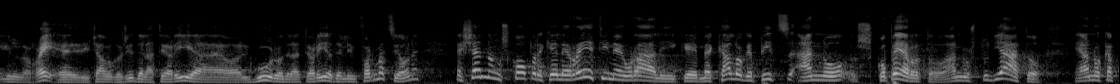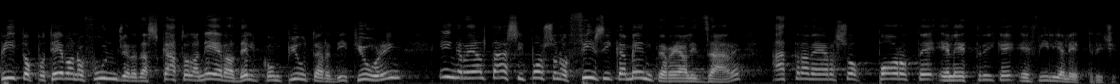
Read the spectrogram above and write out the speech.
il re, eh, diciamo così, della teoria, il guru della teoria dell'informazione, e Shannon scopre che le reti neurali che McCulloch e Pitts hanno scoperto, hanno studiato e hanno capito potevano fungere da scatola nera del computer di Turing, in realtà si possono fisicamente realizzare attraverso porte elettriche e fili elettrici.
